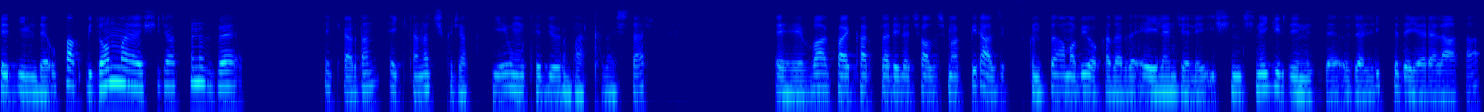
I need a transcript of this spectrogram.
dediğimde ufak bir donma yaşayacaksınız ve tekrardan ekrana çıkacak diye umut ediyorum arkadaşlar. Ee, Wi-Fi kartlarıyla çalışmak birazcık sıkıntı ama bir o kadar da eğlenceli. İşin içine girdiğinizde özellikle de yerel ağda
